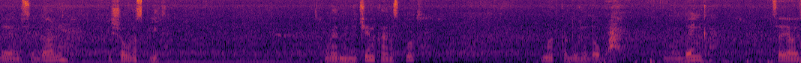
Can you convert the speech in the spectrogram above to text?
Дивимося далі. Пішов розпліт. Видно лічинка, розплод. Матка дуже добра. Молоденька. Це я ось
